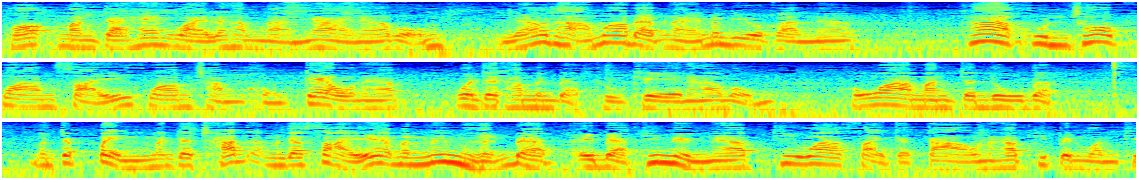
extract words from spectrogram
เพราะมันจะแห้งไวและทำงานง่ายนะครับผมแล้วถามว่าแบบไหนมันดีกว่ากันนะครับ ถ้าคุณชอบความใสความฉ่ำของแก้วนะครับ ควรจะทำเป็นแบบ 2K นะครับผม เพราะว่ามันจะดูแบบมันจะเป่งมันจะชัดมันจะใสอะมันไม่เหมือนแบบไอแบบที่หนึ่งนะครับที่ว่าใส่กับกาวนะครับที่เป็น 1K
